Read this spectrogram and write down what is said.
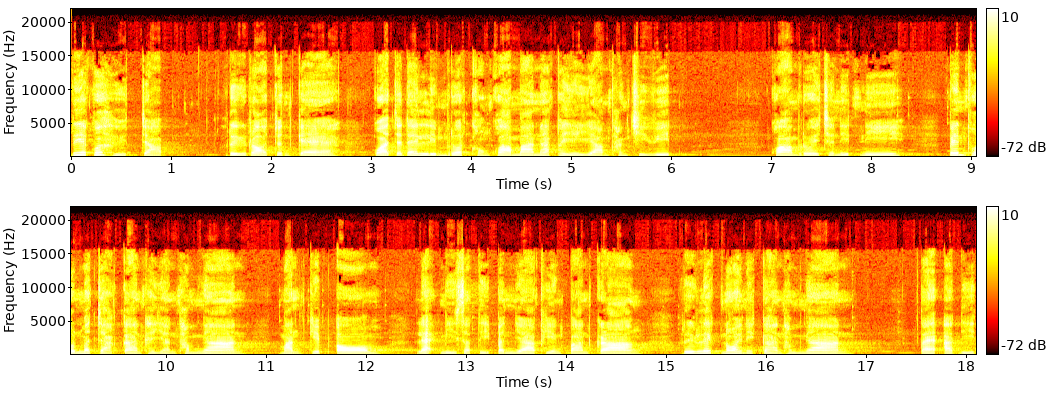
เรียกว่าหืดจับ หรือรอจนแก่กว่าจะได้ลิ้มรสของความมานะพยายามทั้งชีวิต ความรวยชนิดนี้เป็นผลมาจากการขยันทำงาน หมั่นเก็บออม และมีสติปัญญาเพียงปานกลาง หรือเล็กน้อยในการทำงาน แต่อดีต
